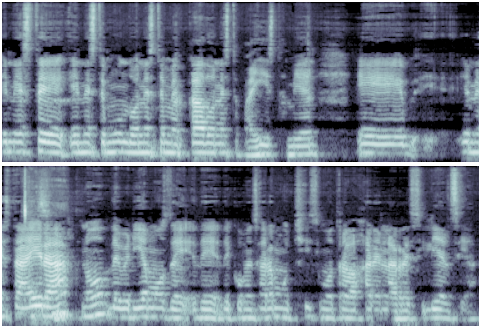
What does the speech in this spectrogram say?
en, este, en este mundo, en este mercado, en este país también, eh, en esta era, ¿no? Deberíamos de, de, comenzar a muchísimo trabajar en la resiliencia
